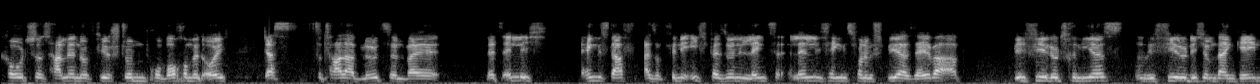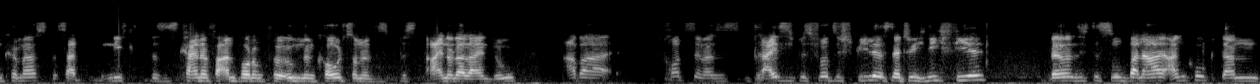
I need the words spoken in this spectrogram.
Coaches haben ja nur vier Stunden pro Woche mit euch. Das ist totaler Blödsinn, weil letztendlich hängt es da, also finde ich persönlich, letztendlich hängt es von dem Spieler selber ab, wie viel du trainierst und wie viel du dich um dein Game kümmerst. Das hat nicht, das ist keine Verantwortung für irgendeinen Coach, sondern das bist ein oder allein du. Aber trotzdem, also 30 bis 40 Spiele ist natürlich nicht viel. Wenn man sich das so banal anguckt, dann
